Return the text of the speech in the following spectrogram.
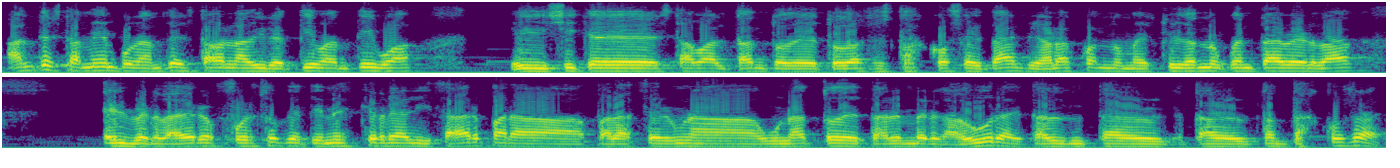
Antes también, porque antes estaba en la directiva antigua y sí que estaba al tanto de todas estas cosas y tal, y ahora es cuando me estoy dando cuenta de verdad el verdadero esfuerzo que tienes que realizar para, para hacer una, un acto de tal envergadura y tal, tal, tal tantas cosas.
